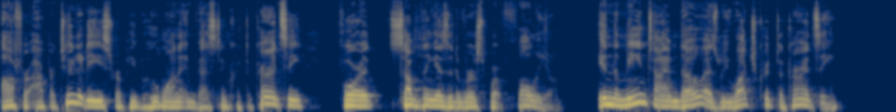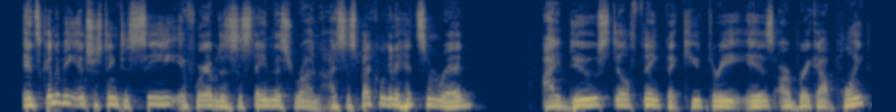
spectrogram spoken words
offer opportunities for people who want to invest in cryptocurrency for something as a diverse portfolio. In the meantime, though, as we watch cryptocurrency, it's going to be interesting to see if we're able to sustain this run. I suspect we're going to hit some red. I do still think that Q3 is our breakout point,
